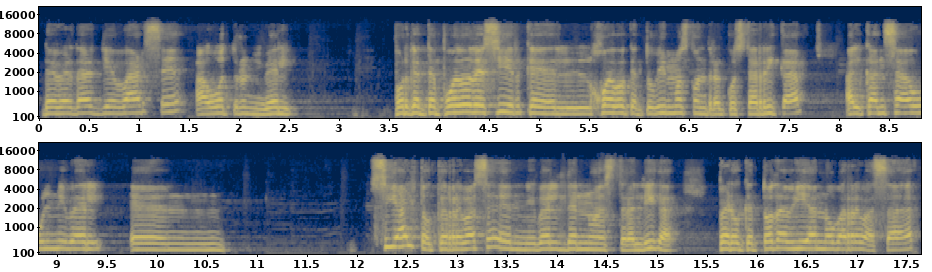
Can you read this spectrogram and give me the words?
de verdad llevarse a otro nivel. Porque te puedo decir que el juego que tuvimos contra Costa Rica alcanza un nivel en sí alto, que rebase el nivel de nuestra liga, pero que todavía no va a rebasar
